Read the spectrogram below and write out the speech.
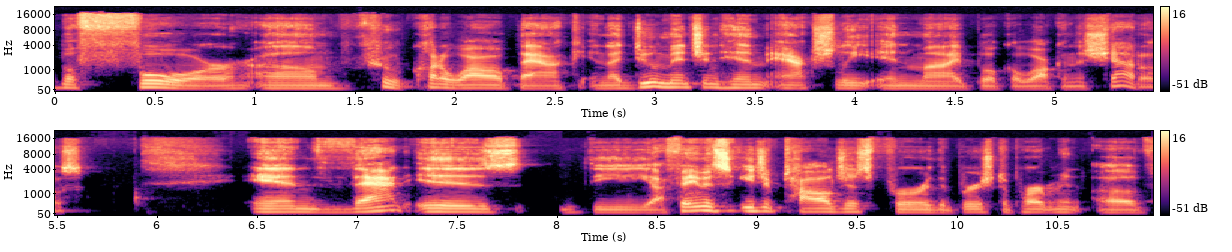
before, um, whew, quite a while back, and I do mention him actually in my book, A Walk in the Shadows, and that is the uh, famous Egyptologist for the British Department of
